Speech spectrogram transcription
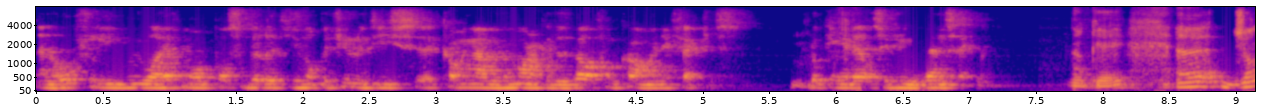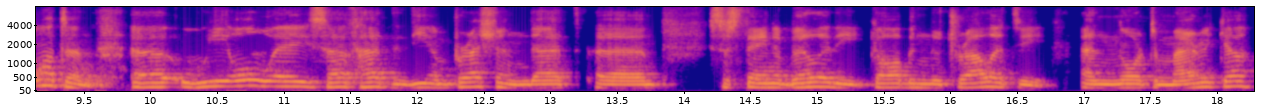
and hopefully we will have more possibilities and opportunities uh, coming out of the market as well from car manufacturers looking at LCV van segment. Okay. Uh, Jonathan, uh, we always have had the impression that uh, sustainability, carbon neutrality, and North America,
